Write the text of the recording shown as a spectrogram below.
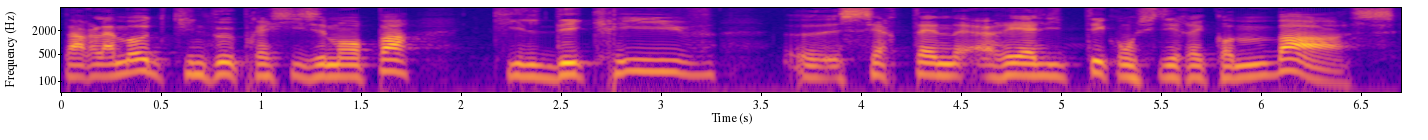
par la mode qui ne veut précisément pas qu'il décrive euh, certaines réalités considérées comme basses.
